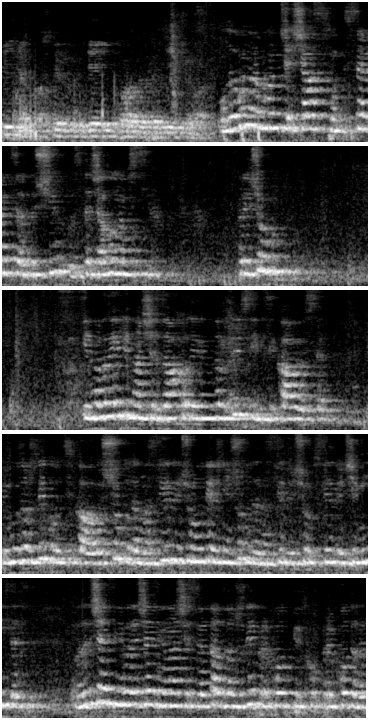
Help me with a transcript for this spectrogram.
для простых людей города Бердичева. У Леона Романовича часу, серця, душі вистачало на всіх. Причому і на великі наші заходи він завжди всім цікавився. Йому завжди було цікаво, що буде на слідуючому тижні, що буде на слідуючому слідуючий місяць. Величезні, величезні наші свята завжди приходили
